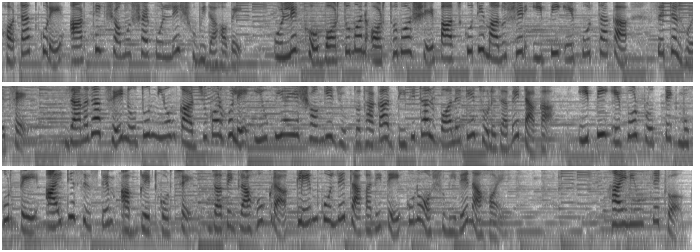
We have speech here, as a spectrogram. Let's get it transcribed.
হঠাৎ করে আর্থিক সমস্যায় পড়লে সুবিধা হবে। উল্লেখ্য, বর্তমান অর্থবর্ষে পাঁচ কোটি মানুষের ইপিএফওর টাকা সেটেল হয়েছে। জানা যাচ্ছে, নতুন নিয়ম কার্যকর হলে ইউপিআই এর সঙ্গে যুক্ত থাকা ডিজিটাল ওয়ালেটে চলে যাবে টাকা। ইপিএফওর প্রত্যেক মুহূর্তে আইটি সিস্টেম আপগ্রেড করছে, যাতে গ্রাহকরা ক্লেম করলে টাকা দিতে কোনো অসুবিধে না হয়। High news network.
